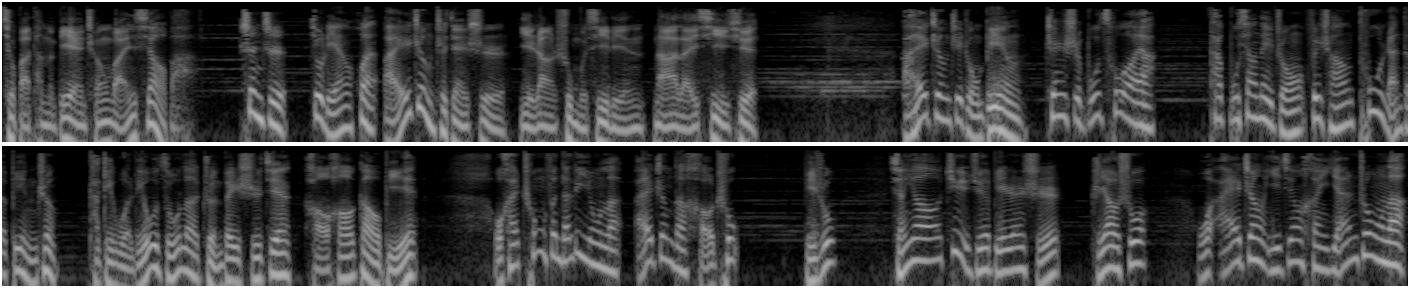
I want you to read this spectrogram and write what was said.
就把它们变成玩笑吧。甚至就连患癌症这件事，也让树木希林拿来戏谑。癌症这种病真是不错呀，它不像那种非常突然的病症，它给我留足了准备时间，好好告别。我还充分的利用了癌症的好处，比如想要拒绝别人时，只要说我癌症已经很严重了，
